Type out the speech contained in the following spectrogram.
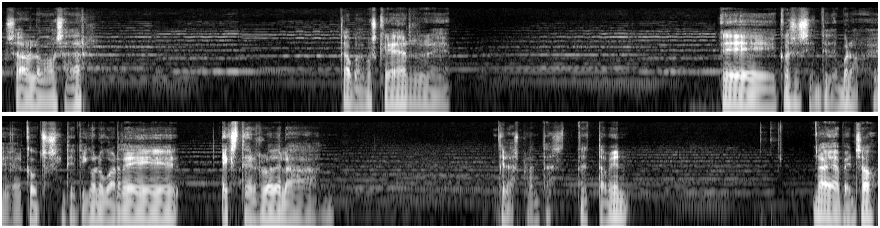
Pues ahora lo vamos a dar. Podemos crear... Eh, eh, cosas sintéticas. Bueno, el caucho sintético en lugar de extraerlo de la... De las plantas. También... No había pensado.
